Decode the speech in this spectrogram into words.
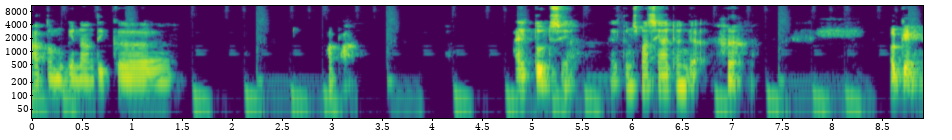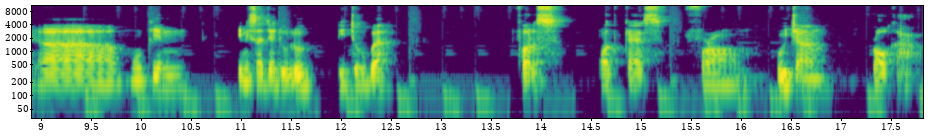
atau mungkin nanti ke apa iTunes ya iTunes masih ada nggak Oke, okay, uh, mungkin ini saja dulu dicoba. First podcast from Bujang Lokal.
